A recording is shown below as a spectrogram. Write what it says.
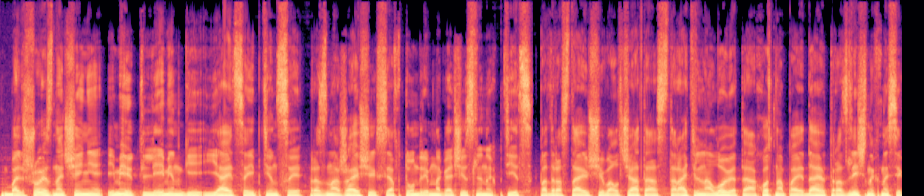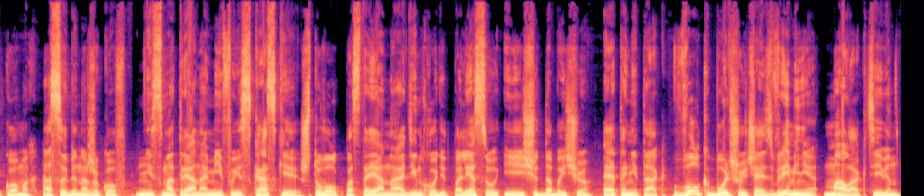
большое значение имеют лемминги, яйца и птенцы, размножающихся в тундре многочисленных птиц. Подрастающие волчата Ребята старательно ловят и охотно поедают различных насекомых, особенно жуков. Несмотря на мифы и сказки, что волк постоянно один ходит по лесу и ищет добычу, это не так. Волк большую часть времени мало активен.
